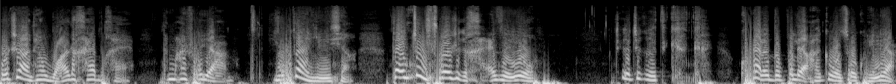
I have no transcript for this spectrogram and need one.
我这两天玩的嗨不嗨？他妈说呀，有点影响。但正说这个孩子又这个这个 快乐的不了，还给我做鬼脸。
